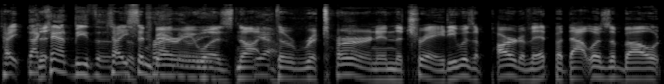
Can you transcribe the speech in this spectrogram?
Ty- That the- can't be the- the Tyson Barrie was not Yeah. the return in the trade. He was a part of it, but that was about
